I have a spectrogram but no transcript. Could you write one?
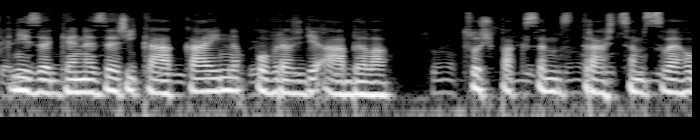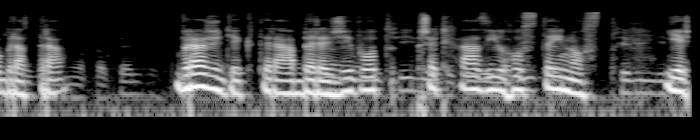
V knize Geneze říká Kain po vraždě Ábela, což pak jsem strážcem svého bratra. Vraždě, která bere život, předchází lhostejnost, jež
